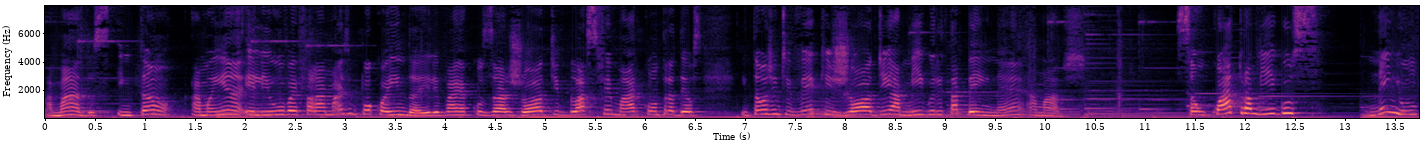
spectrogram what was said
Amados, então amanhã Eliú vai falar mais um pouco ainda. Ele vai acusar Jó de blasfemar contra Deus. Então a gente vê que Jó, de amigo, ele tá bem, né, amados? São quatro amigos, nenhum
